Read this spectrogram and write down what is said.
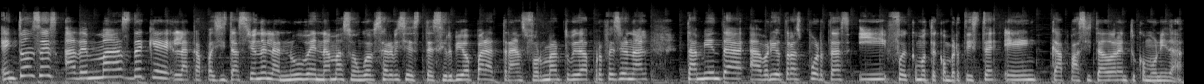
Entonces, además de que la capacitación en la nube en Amazon Web Services te sirvió para transformar tu vida profesional, también te abrió otras puertas y fue como te convertiste en capacitadora en tu comunidad.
